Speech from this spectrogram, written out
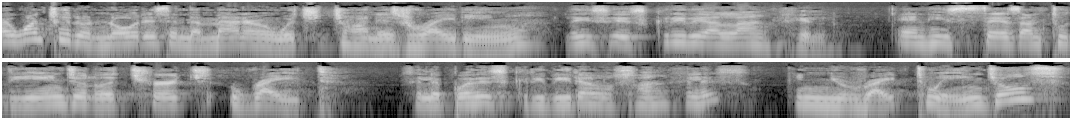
I want you to notice in the manner in which John is writing. Le dice, escribe al ángel. And he says, Unto the angel of the church, write. ¿Se le puede escribir a los ángeles? Can you write to angels?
